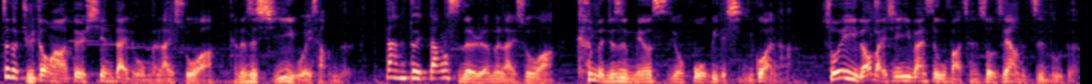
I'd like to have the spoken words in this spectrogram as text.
这个举动啊，对现代的我们来说啊，可能是习以为常的，但对当时的人们来说啊，根本就是没有使用货币的习惯啊。所以老百姓一般是无法承受这样的制度的。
